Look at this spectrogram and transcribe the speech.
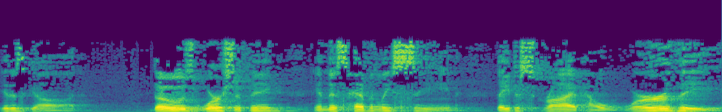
It is God. Those worshiping in this heavenly scene, they describe how worthy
